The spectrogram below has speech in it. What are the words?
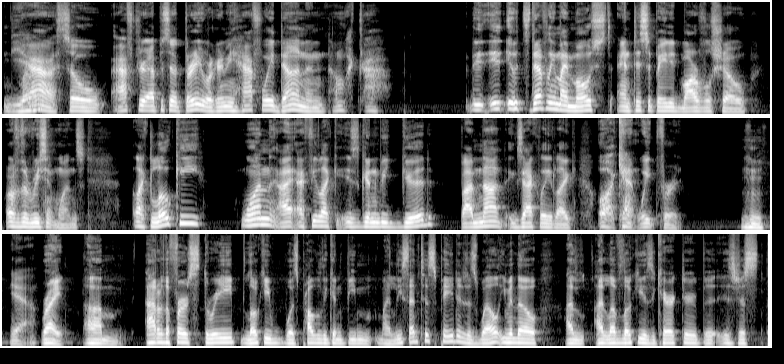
Yeah, so after episode three, we're gonna be halfway done, and I'm like, ah. It, it, it's definitely my most anticipated Marvel show of the recent ones. Like Loki, one I, I feel like is gonna be good, but I'm not exactly like, oh, I can't wait for it. Yeah, Right. Um, out of the first three, Loki was probably going to be my least anticipated as well. Even though I I love Loki as a character, but it's just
